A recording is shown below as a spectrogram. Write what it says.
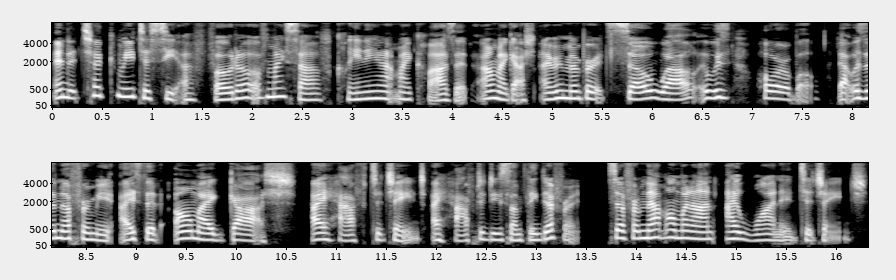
And it took me to see a photo of myself cleaning out my closet. Oh my gosh, I remember it so well. It was horrible. That was enough for me. I said, Oh my gosh, I have to change. I have to do something different. So from that moment on, I wanted to change.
